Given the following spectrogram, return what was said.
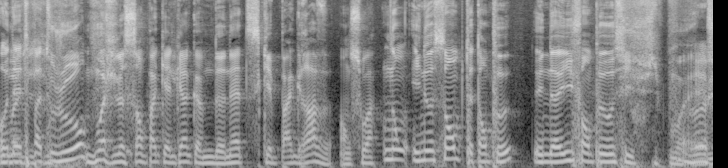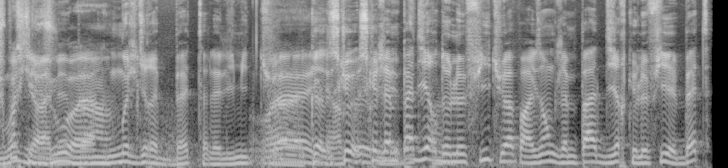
Honnête, Moi, pas je- toujours. Moi, je le sens pas quelqu'un comme d'honnête, ce qui est pas grave en soi. Non, innocent, peut-être un peu. Et naïf, un peu aussi. ouais, Ouais, je moi, pense qu'il dirais joue, même pas. Moi, je dirais bête à la limite. Tu Ouais, vois. ce que, peu- ce que j'aime pas bête, dire hein. de Luffy, tu vois, par exemple, j'aime pas dire que Luffy est bête.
